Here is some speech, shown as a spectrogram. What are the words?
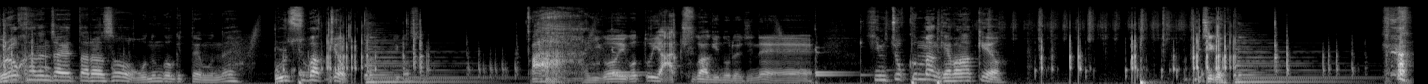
노력하는 자에 따라서 오는 거기 때문에 올 수밖에 없다 이것은. 아 이거 이거 또 야추각이 노려지네 힘 조금만 개방할게요 지금 야,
